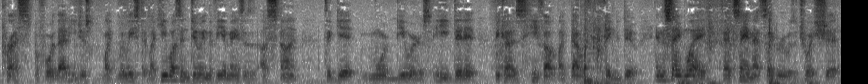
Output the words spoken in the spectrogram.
press before that. He just like released it. Like he wasn't doing the VMAs as a stunt to get more viewers. He did it because he felt like that was the thing to do. In the same way that saying that slavery was a choice shit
